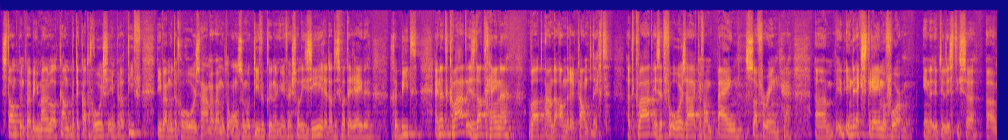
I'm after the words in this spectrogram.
standpunt. We hebben Immanuel Kant met de categorische imperatief die wij moeten gehoorzamen. Wij moeten onze motieven kunnen universaliseren. Dat is wat de reden gebiedt. En het kwaad is datgene wat aan de andere kant ligt. Het kwaad is het veroorzaken van pijn, suffering, ehm, in de extreme vorm, in het utilistische ehm,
